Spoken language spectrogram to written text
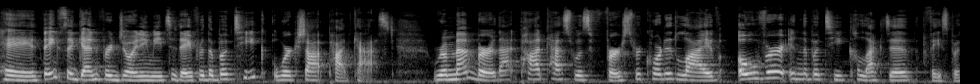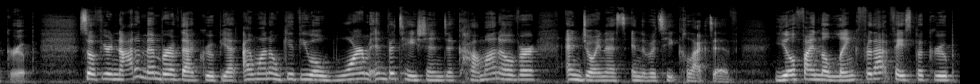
Hey, thanks again for joining me today for the Boutique Workshop Podcast. Remember, that podcast was first recorded live over in the Boutique Collective Facebook group. So if you're not a member of that group yet, I want to give you a warm invitation to come on over and join us in the Boutique Collective. You'll find the link for that Facebook group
